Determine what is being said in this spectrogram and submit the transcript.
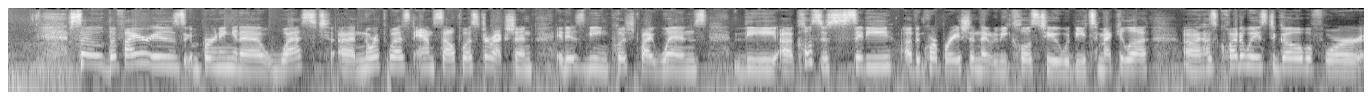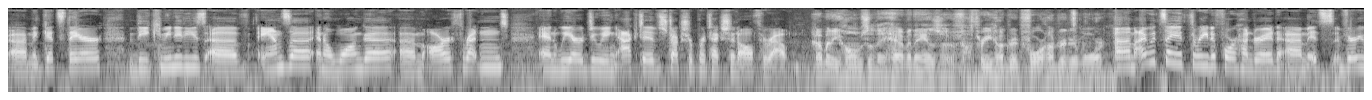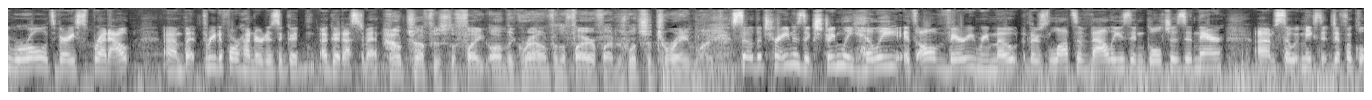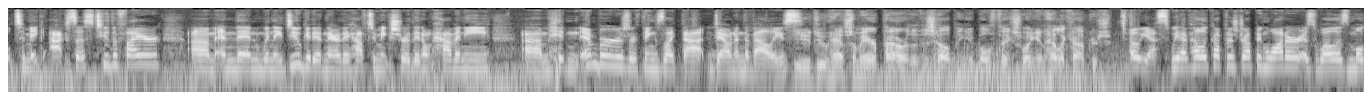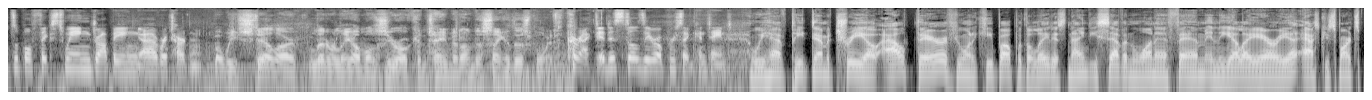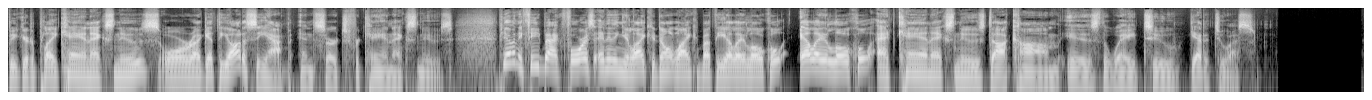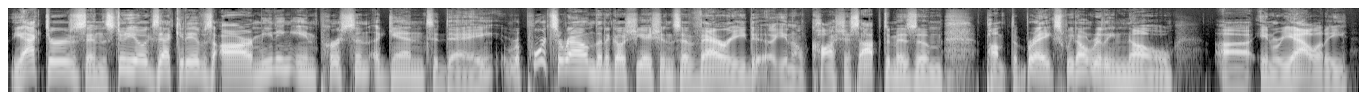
So the fire is burning in a west, uh, northwest, and southwest direction. It is being pushed by winds. The uh, closest city of incorporation that would be close to would be Temecula. Temecula. Uh, has quite a ways to go before um, it gets there. The communities of Anza and Aguanga um, are threatened, and we are doing active structure protection all throughout. How many homes do they have in Anza? 300, 400 or more? Um, I would say three to 400. Um, it's very rural. It's very spread out, um, but three to 400 is a good a good estimate. How tough is the fight on the ground for the firefighters? What's the terrain like? So the terrain is extremely hilly. It's all very remote. There's lots of valleys and gulches in there, um, so it makes it difficult to make access to the fire. Um, and then when they do get in there, they have to make sure they don't have any um, hidden embers or things like that down in the valleys. You do have some air power that is helping you, both fixed wing and helicopters? Oh, yes. We have helicopters dropping water as well as multiple fixed wing dropping uh, retardant. But we still are literally almost zero containment on this thing at this point. Correct. It is still 0% contained. We have Pete Demetrio out there. If you want to keep up with the latest 97.1 FM in the LA area, ask your smart speaker to play KNX News or uh, get the Audacy app and search for KNX News. If you have any feedback for us, anything you like or don't like about the LA Local, LA Local at knxnews.com is the way to get it to us. The actors and the studio executives are meeting in person again today. Reports around the negotiations have varied, uh, you know, cautious optimism, pump the brakes. We don't really know uh, in reality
